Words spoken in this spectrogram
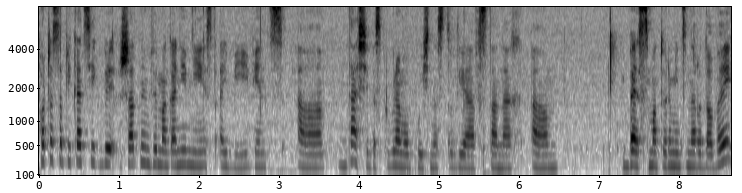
podczas aplikacji jakby żadnym wymaganiem nie jest IB, więc a, da się bez problemu pójść na studia w Stanach a, bez matury międzynarodowej.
